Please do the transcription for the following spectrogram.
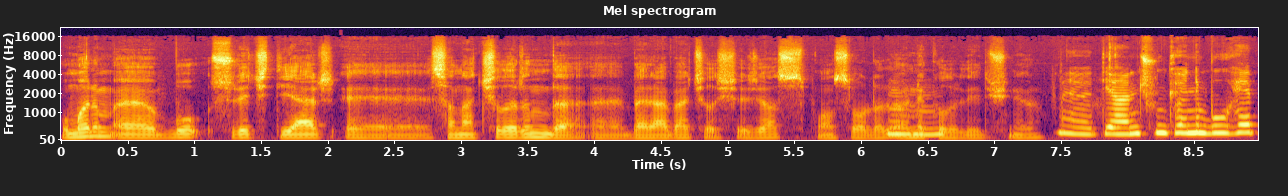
Umarım e, bu süreç diğer e, sanatçıların da e, beraber beraber çalışacağız sponsorları Hı -hı. örnek olur diye düşünüyorum. Evet yani çünkü hani bu hep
